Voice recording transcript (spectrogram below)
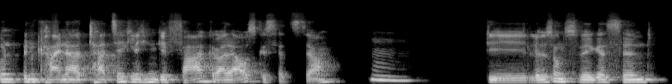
und bin keiner tatsächlichen Gefahr gerade ausgesetzt, ja. Hm. Die Lösungswege sind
